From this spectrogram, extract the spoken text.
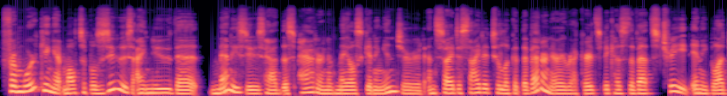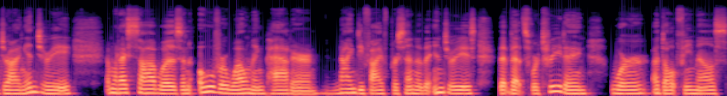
from working at multiple zoos, I knew that many zoos had this pattern of males getting injured. And so I decided to look at the veterinary records because the vets treat any blood drawing injury. And what I saw was an overwhelming pattern 95% of the injuries that vets were treating were adult females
